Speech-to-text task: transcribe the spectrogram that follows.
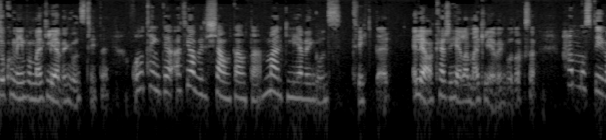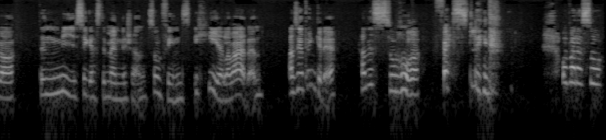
då kom jag in på Mark Levengoods Twitter. Och då tänkte jag att jag vill shoutouta Mark Levengoods Twitter. Eller ja, kanske hela Mark Levengood också. Han måste ju vara den mysigaste människan som finns i hela världen. Alltså jag tänker det. Han är så festlig. Och bara så...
